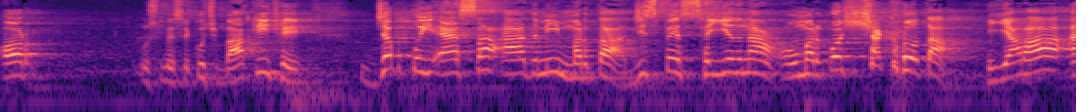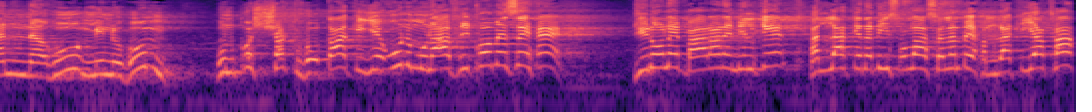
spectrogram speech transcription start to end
اور اس میں سے کچھ باقی تھے۔ جب کوئی ایسا آدمی مرتا جس پہ سیدنا عمر کو شک ہوتا، یرا انہو منہم، ان کو شک ہوتا کہ یہ ان منافقوں میں سے ہے جنہوں نے بارہ نے مل کے اللہ کے نبی صلی اللہ علیہ وسلم پہ حملہ کیا تھا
